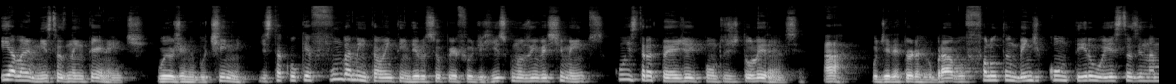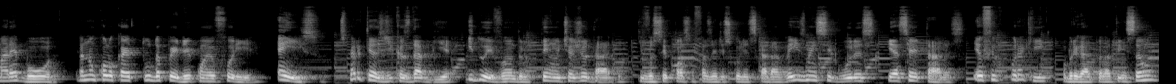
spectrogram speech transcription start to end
e alarmistas na internet. O Eugênio Butini destacou que é fundamental entender o seu perfil de risco nos investimentos, com estratégia e pontos de tolerância. Ah, o diretor da Rio Bravo falou também de conter o êxtase na maré boa, para não colocar tudo a perder com a euforia. É isso. Espero que as dicas da Bia e do Evandro tenham te ajudado, que você possa fazer escolhas cada vez mais seguras e acertadas. Eu fico por aqui. Obrigado pela atenção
